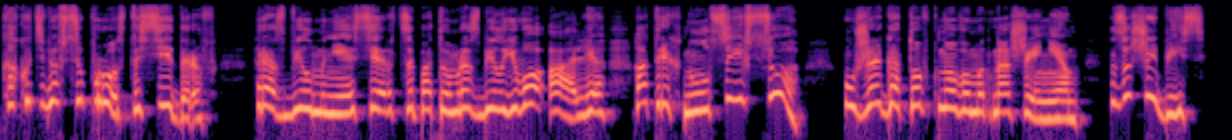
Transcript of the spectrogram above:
«Как у тебя все просто, Сидоров! Разбил мне сердце, потом разбил его Аля, отряхнулся и все, уже готов к новым отношениям. Зашибись!»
